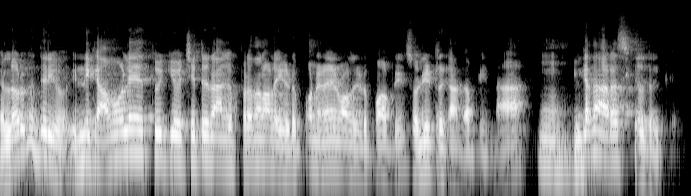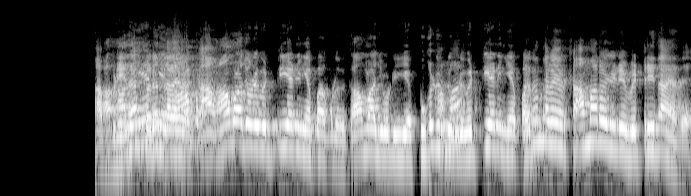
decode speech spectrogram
எல்லாருக்கும் தெரியும் இன்னைக்கு அவங்களே தூக்கி வச்சுட்டு நாங்க பிறந்த நாளை எடுப்போம் நினைவு நாள் எடுப்போம் அப்படின்னு சொல்லிட்டு இருக்காங்க அப்படின்னா ம். இங்கதான் அரசியல் இருக்கு அதை அப்படிதான் பெருந்தலைவர் காம- காம- காமராஜோட வெற்றியா நீங்க பார்க்க கூடாது காமராஜோடைய புகழுடைய. வெற்றியா நீங்க. பெருந்தலைவர் காமராஜருடைய வெற்றி தான் இது.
